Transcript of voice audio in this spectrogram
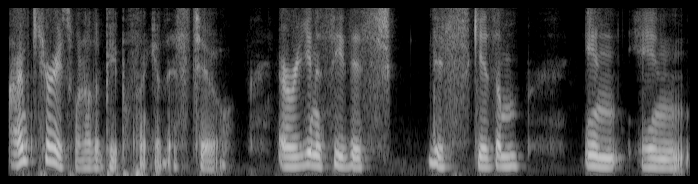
I'm curious what other people think of this too. Are we going to see this this schism in in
